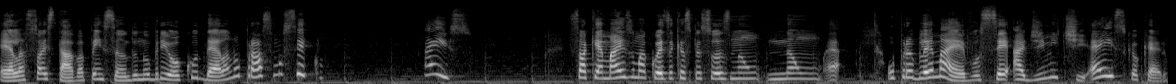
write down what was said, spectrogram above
Ela só estava pensando no brioco dela no próximo ciclo. É isso. Só que é mais uma coisa que as pessoas não. não é, o problema é você admitir. É isso que eu quero.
